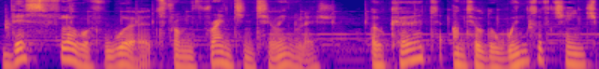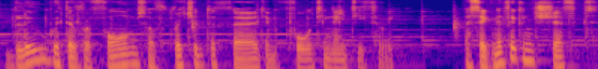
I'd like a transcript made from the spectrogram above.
This flow of words from French into English occurred until the winds of change blew with the reforms of Richard III in 1483, a significant shift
